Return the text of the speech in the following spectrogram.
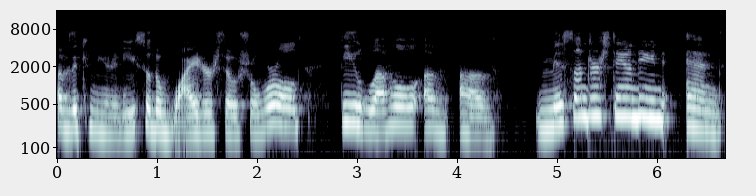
of the community so the wider social world the level of of misunderstanding and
